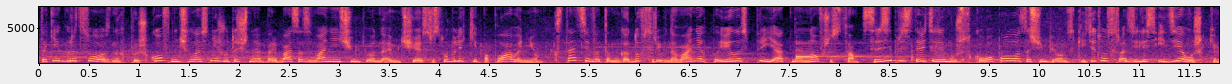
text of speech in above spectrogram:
Таких грациозных прыжков началась нешуточная борьба за звание чемпиона МЧС республики по плаванию. Кстати, в этом году в соревнованиях появилось приятное новшество. Среди представителей мужского пола за чемпионский титул сразились и девушки.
